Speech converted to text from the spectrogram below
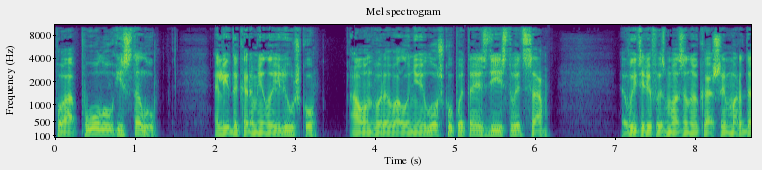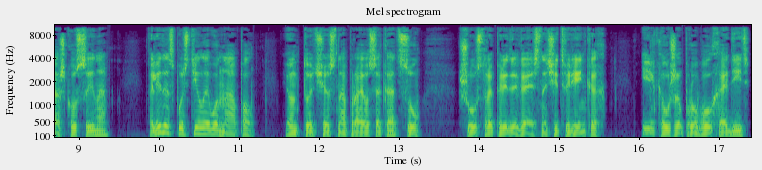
по полу и столу. Лида кормила Илюшку, а он вырывал у нее ложку, пытаясь действовать сам. Вытерев измазанную кашей мордашку сына, Лида спустила его на пол, и он тотчас направился к отцу, шустро передвигаясь на четвереньках. Илька уже пробовал ходить,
